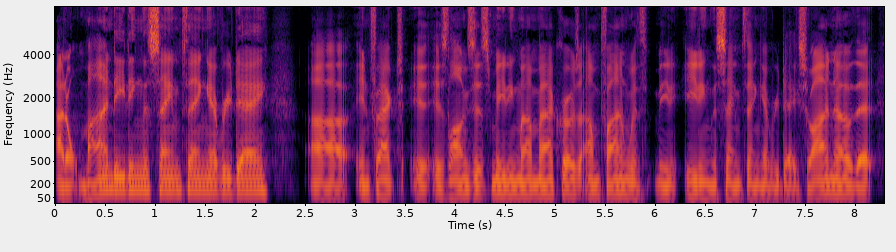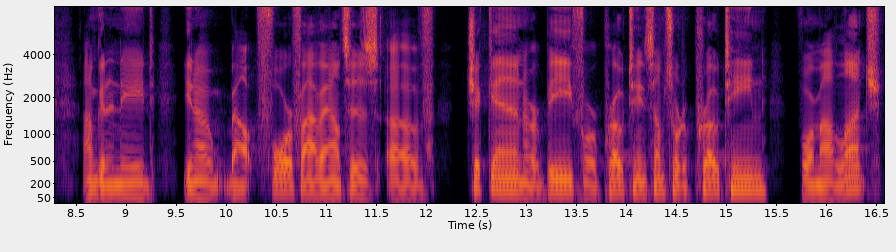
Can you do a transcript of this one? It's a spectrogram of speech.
I don't mind eating the same thing every day. Uh, in fact, as long as it's meeting my macros, I'm fine with me eating the same thing every day. So I know that I'm going to need, you know, about four or five ounces of chicken or beef or protein, some sort of protein for my lunch.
